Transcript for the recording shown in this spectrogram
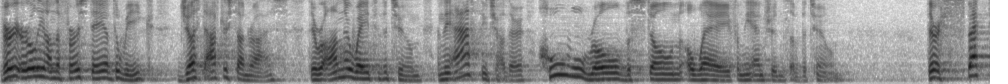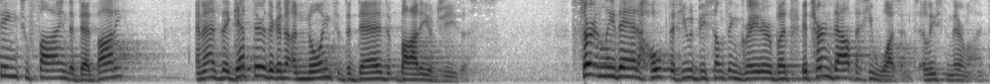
Very early on the first day of the week, just after sunrise, they were on their way to the tomb and they asked each other, Who will roll the stone away from the entrance of the tomb? They're expecting to find a dead body, and as they get there, they're going to anoint the dead body of Jesus. Certainly, they had hoped that he would be something greater, but it turned out that he wasn't, at least in their mind.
